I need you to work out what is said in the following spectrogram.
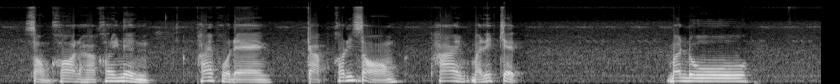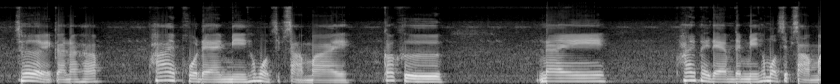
2 ข้อนะครับ ข้อที่ 1 ไพ่โพแดงกับข้อที่ 2 ไพ่หมายเลข7 มาดูเฉลยกันนะครับ ไพ่โพแดงมีทั้งหมด 13 ใบ ก็คือในไพ่ไพ่แดงจะมีทั้งหมด 13 ใบ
